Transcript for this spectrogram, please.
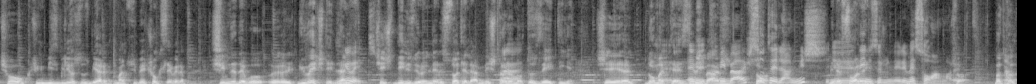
Çok çünkü biz biliyorsunuz bir ara ben sübye çok severim. Şimdi de bu e, güveç denilen Güveç. çeşitli deniz ürünleri sotelenmiş, tarhanotu, zeytinyağı, şeye, domates, Evet, biber, biber, soğan. sotelenmiş Bir de e, soğan deniz ürünleri ve soğan var. Soğan. evet. Bakalım.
